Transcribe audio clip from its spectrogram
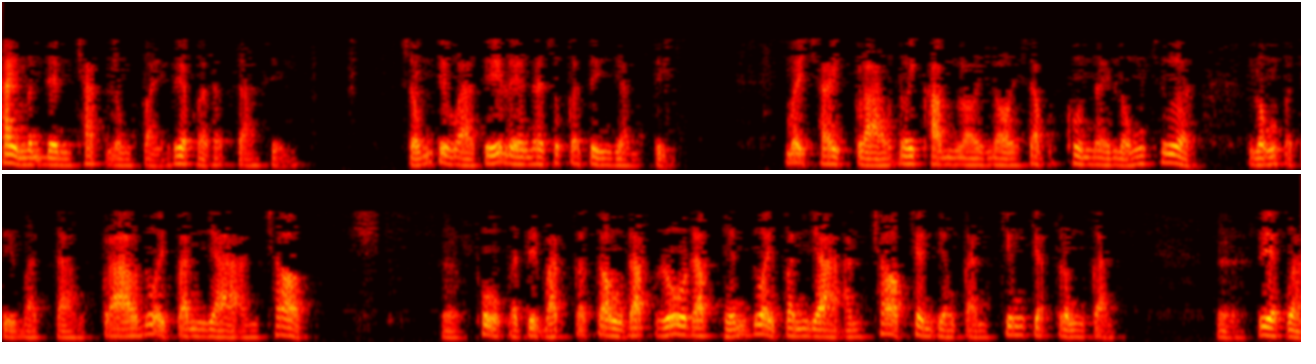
ให้มันเด่นชัดลงไป เรียกว่ารักษาศีล สมที่ว่าสีเลนสุกติยันติ ไม่ใช่กล่าวโดยคำลอยๆสับคุณในหลงเชื่อ หลงปฏิบัติตามกล่าวด้วยปัญญาอันชอบผู้ปฏิบัติก็ต้องรับรู้รับเห็นด้วยปัญญาอันชอบเช่นเดียวกัน จึงจะตรงกันเรียกว่า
